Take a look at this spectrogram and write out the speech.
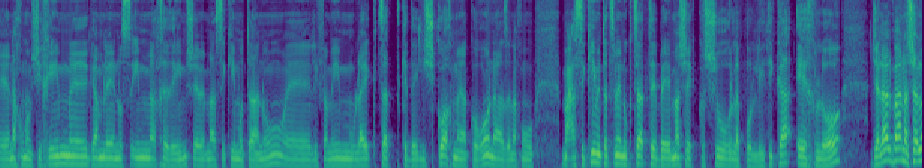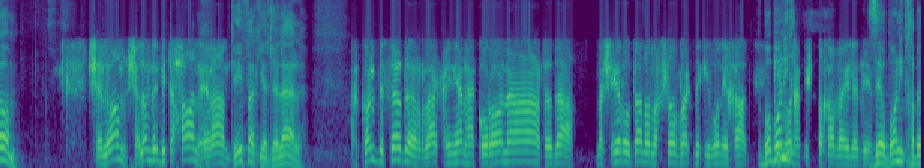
אה, אנחנו ממשיכים אה, גם לנושאים אחרים שמעסיקים אותנו. אה, לפעמים אולי קצת כדי לשכוח מהקורונה, אז אנחנו מעסיקים את עצמנו קצת אה, במה שקשור לפוליטיקה. איך לא? ג'לאל בנה, שלום. שלום, שלום וביטחון, ערן. כיפאק, יא ג'לאל. הכל בסדר, רק עניין הקורונה, אתה יודע, משאיר אותנו לחשוב רק בכיוון אחד. בוא, בוא כיוון נ- המשפחה והילדים. זהו, בואו נתחבר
